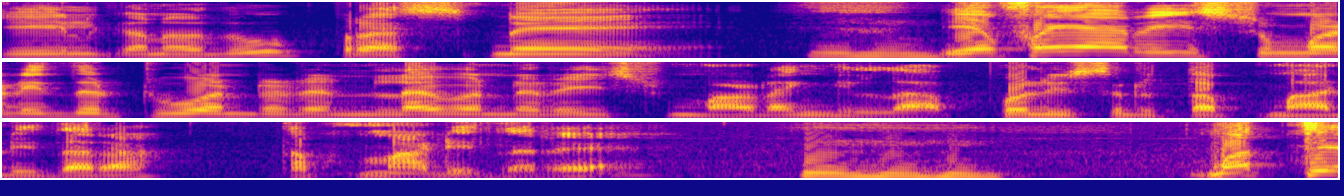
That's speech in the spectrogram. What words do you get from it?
ಜೈಲ್ಗೆ ಅನ್ನೋದು ಪ್ರಶ್ನೆ. ಎಫ್ ಐ ಆರ್ ರಿಜಿಸ್ಟರ್ ಮಾಡಿದ್ದು two hundred and eleven register ಮಾಡಂಗಿಲ್ಲ. ಪೊಲೀಸರು ತಪ್ಪು ಮಾಡಿದಾರ? ತಪ್ಪು ಮಾಡಿದ್ದಾರೆ ಮತ್ತೆ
